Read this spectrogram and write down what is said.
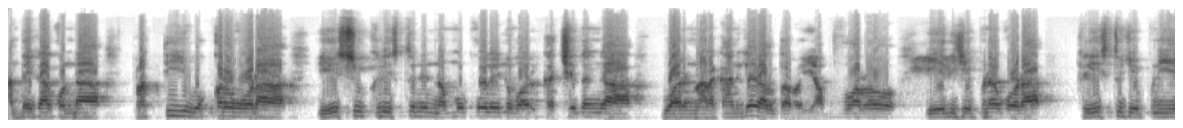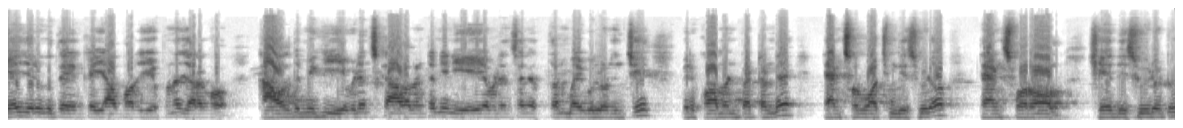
అంతేకాకుండా ప్రతి ఒక్కరు కూడా యేసుక్రీస్తుని నమ్ముకోలేని వారు ఖచ్చితంగా వారు నరకానికే వెళ్తారు. ఎవ్వరు ఏది చెప్పినా కూడా క్రీస్తు చెప్పినయే జరుగుతాయి. ఇంకా ఎవరు చెప్పినా జరగవు. కావాలంటే మీకు ఎవిడెన్స్ కావాలంటే నేను ఏ ఎవిడెన్స్ అని ఇస్తాను బైబిల్లో నుంచి. మీరు కామెంట్ పెట్టండి. Thanks for watching this video thanks for all share this video to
